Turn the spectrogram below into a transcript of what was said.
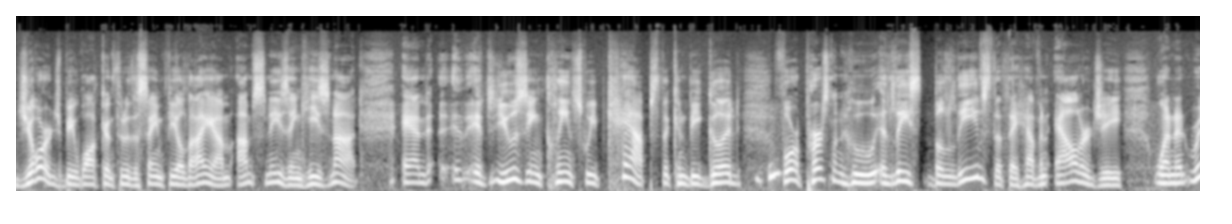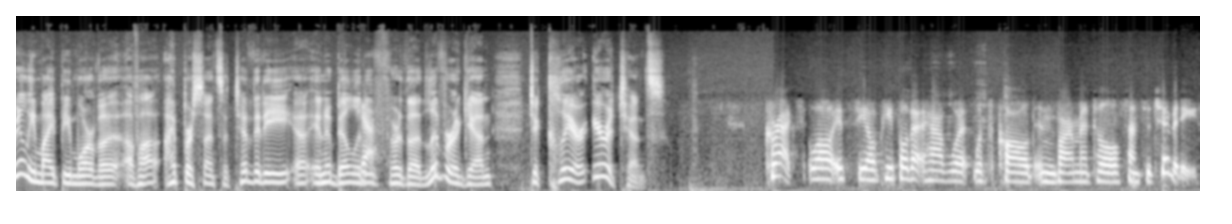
George be walking through the same field I am? I'm sneezing, he's not. And it's using clean sweep caps that can be good mm-hmm. for a person who at least believes that they have an allergy when it really might be more of a, of a hypersensitivity, uh, inability for the liver again to clear irritants. Correct. Well, it's you know people that have what what's called environmental sensitivities,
